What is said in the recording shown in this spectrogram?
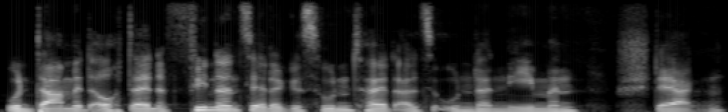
und damit auch deine finanzielle Gesundheit als Unternehmen stärken.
